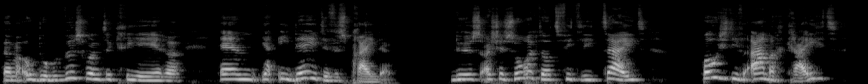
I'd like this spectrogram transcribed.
eh, maar ook door bewustwording te creëren en ja, ideeën te verspreiden. Dus als je zorgt dat vitaliteit positieve aandacht krijgt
